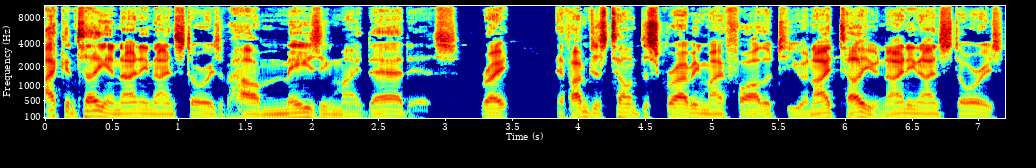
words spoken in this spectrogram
I can tell you 99 stories of how amazing my dad is, right? if I'm just telling, describing my father to you, and I tell you 99 stories,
